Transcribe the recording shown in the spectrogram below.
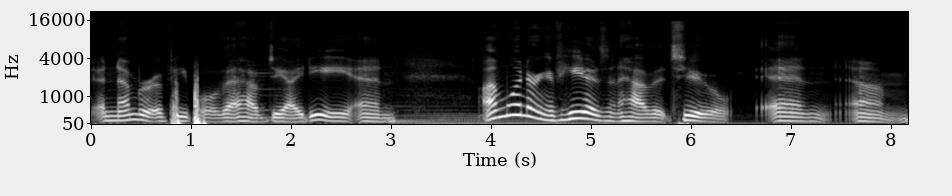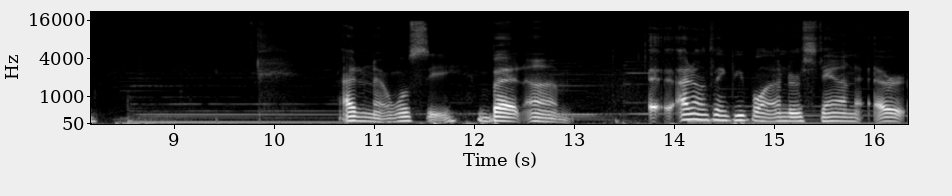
a number of people that have DID, and I'm wondering if he doesn't have it too and um I don't know, we'll see. But um I don't think people understand or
